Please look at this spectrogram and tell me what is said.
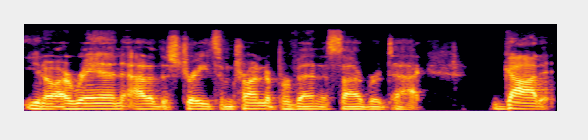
you know, Iran out of the straits. I'm trying to prevent a cyber attack. Got it.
